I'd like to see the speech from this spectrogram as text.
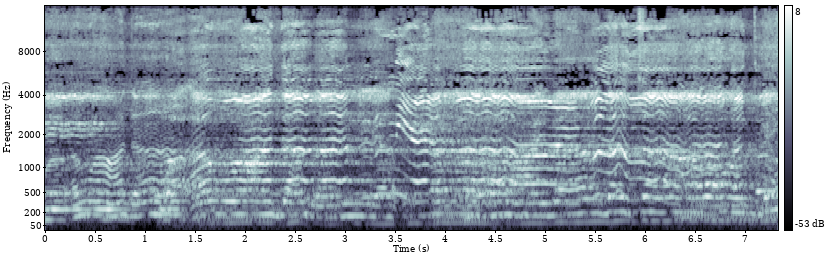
وأوعد وأوعد من يحيى عبادة ربه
